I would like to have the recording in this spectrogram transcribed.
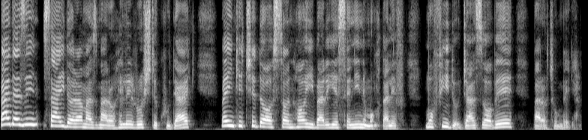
بعد از این سعی دارم از مراحل رشد کودک و اینکه چه داستانهایی برای سنین مختلف مفید و جذابه براتون بگم.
